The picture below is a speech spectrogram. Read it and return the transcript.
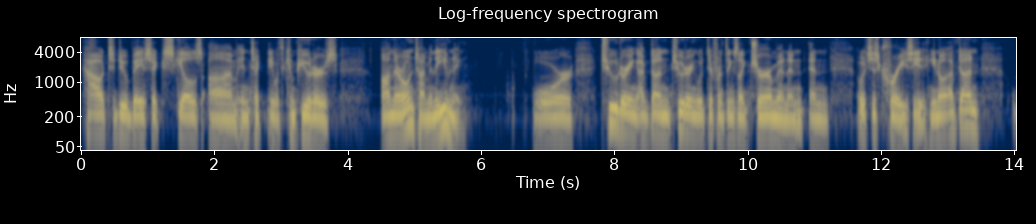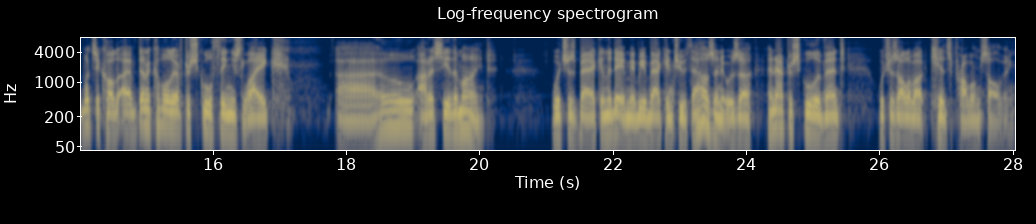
how to do basic skills um, in tech with computers on their own time in the evening or tutoring i've done tutoring with different things like german and and which is crazy you know i've done what's it called i've done a couple of after school things like uh, oh, odyssey of the mind which was back in the day maybe back in 2000 it was a an after school event which was all about kids problem solving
